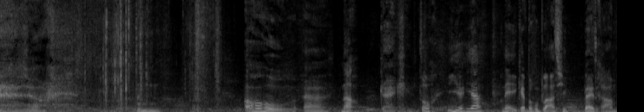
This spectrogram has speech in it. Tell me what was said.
Zo. Oh, uh, nou, kijk, toch? Hier, ja. Nee, ik heb nog een plaatsje bij het raam.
